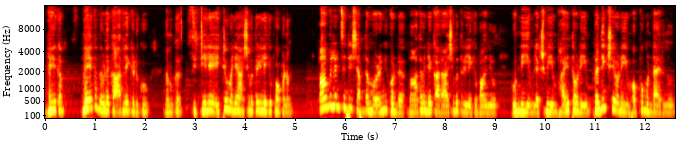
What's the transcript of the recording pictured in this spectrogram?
വേഗം വേഗം ഇവളെ കാറിലേക്ക് എടുക്കൂ. നമുക്ക് സിറ്റിയിലെ ഏറ്റവും വലിയ ആശുപത്രിയിലേക്ക് പോകണം. ആംബുലൻസിന്റെ ശബ്ദം മുഴങ്ങിക്കൊണ്ട് മാധവന്റെ കാർ ആശുപത്രിയിലേക്ക് പാഞ്ഞു. ഉണ്ണിയും ലക്ഷ്മിയും ഭയത്തോടെയും പ്രതീക്ഷയോടെയും ഒപ്പമുണ്ടായിരുന്നു.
